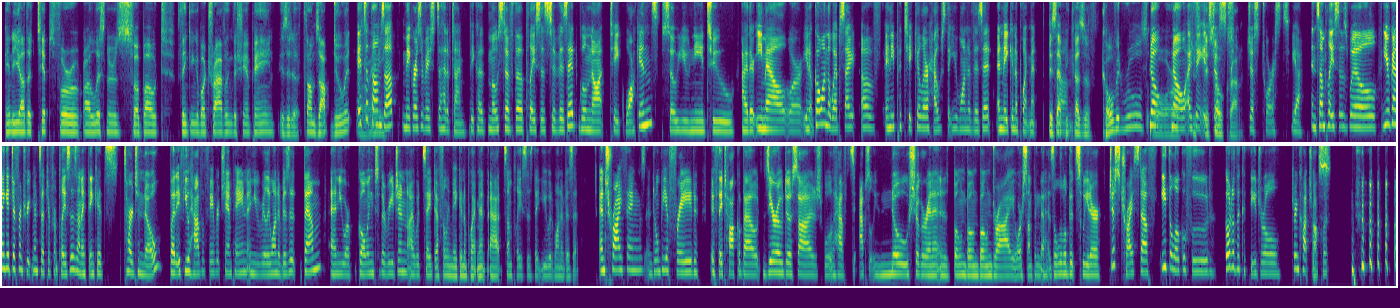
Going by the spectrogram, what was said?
Any other tips for our listeners about thinking about traveling the Champagne? Is it a thumbs up? Do it. It's a thumbs any- up. Make reservations ahead of time because most of the places to visit will not take walk-ins. So you need to either email or, you know, go on the website of any particular house that you want to visit and make an appointment. Is that um, because of COVID rules? No, or no, I just think it's so just crowded. just tourists. Yeah. And some places will you're going to get different treatments at different places and I think it's it's hard to know, but if you have a favorite champagne and you really want to visit them and you are going to the region, I would say definitely make an appointment at some places that you would want to visit. And try things and don't be afraid if they talk about zero dosage will have absolutely no sugar in it and is bone bone bone dry or something that is a little bit sweeter. Just try stuff, eat the local food, go to the cathedral, drink hot chocolate.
